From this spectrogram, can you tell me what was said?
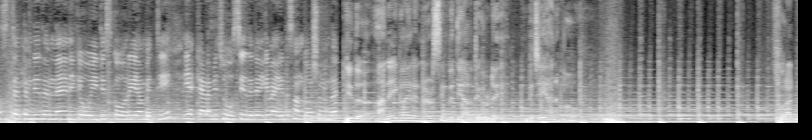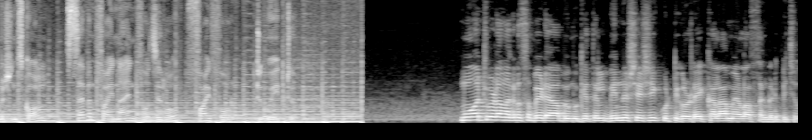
ഫസ്റ്റ് അറ്റംപ്റ്റിൽ തന്നെ എനിക്ക് ഒ ഇ ടി സ്കോർ ചെയ്യാൻ പറ്റി. ഈ അക്കാഡമി ചൂസ് ചെയ്തിട്ട് എനിക്ക് ഭയങ്കര സന്തോഷമുണ്ട്. ഇത് അനേകായിരം നഴ്സിംഗ് വിദ്യാർത്ഥികളുടെ വിജയാനുഭവം. For admissions call seven five nine four zero five four two eight two Muvattupuzha നഗരസഭയുടെ ആഭിമുഖ്യത്തിൽ ഭിന്നശേഷി കുട്ടികളുടെ കലാമേള സംഘടിപ്പിച്ചു.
